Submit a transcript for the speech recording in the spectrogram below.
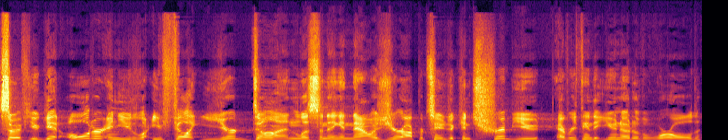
So if you get older and you, you feel like you're done listening, and now is your opportunity to contribute everything that you know to the world,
